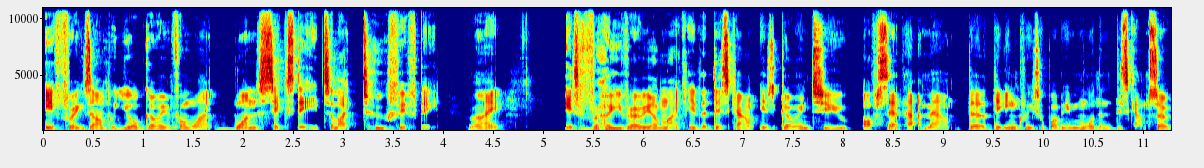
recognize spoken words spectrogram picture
if, for example, you're going from like 160 to like 250, right? It's very, very unlikely the discount is going to offset that amount. The the increase will probably be more than the discount. So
